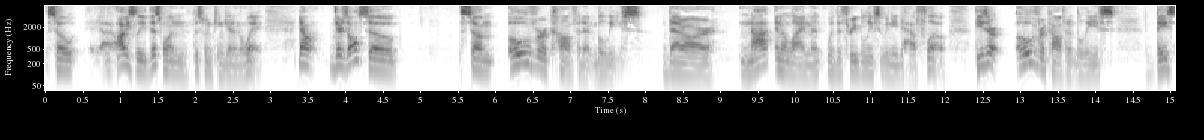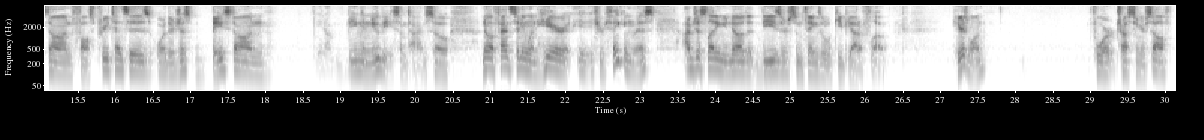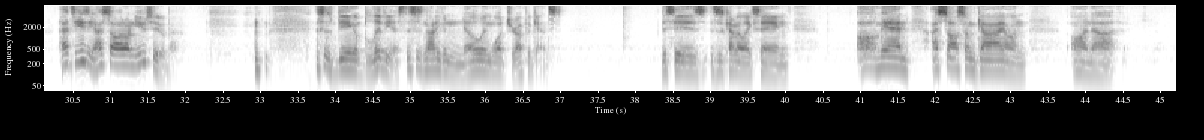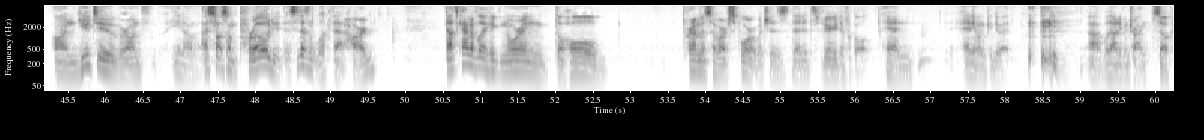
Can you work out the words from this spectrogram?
So uh, obviously, this one this one can get in the way. Now, there's also some overconfident beliefs that are not in alignment with the three beliefs that we need to have flow. These are overconfident beliefs based on false pretenses or they're just based on you know being a newbie sometimes. So no offense to anyone here, if you're thinking this, I'm just letting you know that these are some things that will keep you out of flow. Here's one for trusting yourself. That's easy. I saw it on YouTube. this is being oblivious. This is not even knowing what you're up against. This is this is kind of like saying, "Oh man, I saw some guy on on uh on YouTube or on you know, I saw some pro do this. It doesn't look that hard." That's kind of like ignoring the whole premise of our sport, which is that it's very difficult and anyone can do it uh, without even trying. So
